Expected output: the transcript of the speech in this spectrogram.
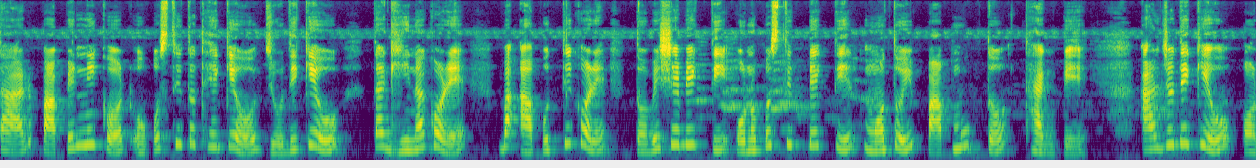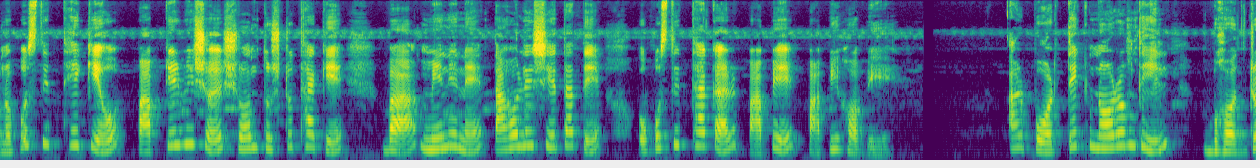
তার পাপের নিকট উপস্থিত থেকেও যদি কেউ তা ঘৃণা করে বা আপত্তি করে, তবে সে ব্যক্তি অনুপস্থিত ব্যক্তির মতোই পাপমুক্ত থাকবে। আর যদি কেউ অনুপস্থিত থেকেও পাপটির বিষয়ে সন্তুষ্ট থাকে বা মেনে নেয়, তাহলে সে তাতে উপস্থিত থাকার পাপে পাপি হবে। আর প্রত্যেক নরম দিল ভদ্র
